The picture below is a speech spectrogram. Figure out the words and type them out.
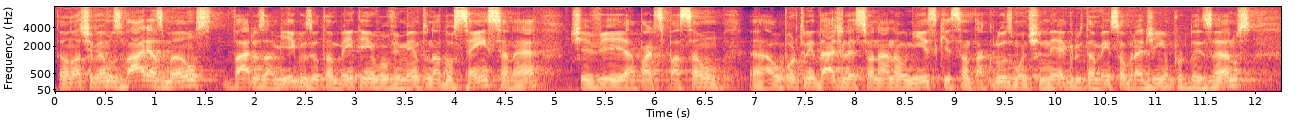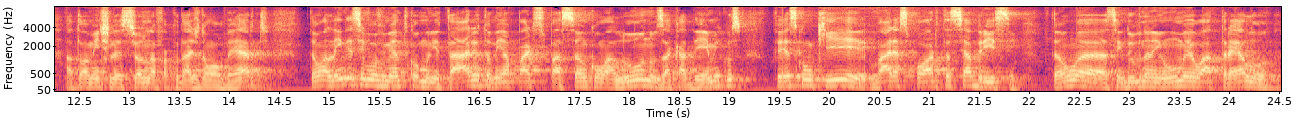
Então nós tivemos várias mãos, vários amigos. Eu também tenho envolvimento na docência, né? Tive a participação, eh, a oportunidade de lecionar na Unisc, Santa Cruz, Montenegro e também Sobradinho por dois anos. Atualmente leciono na Faculdade Dom Alberto. Então, além desse envolvimento comunitário, também a participação com alunos acadêmicos fez com que várias portas se abrissem. Então, uh, sem dúvida nenhuma, eu atrelo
